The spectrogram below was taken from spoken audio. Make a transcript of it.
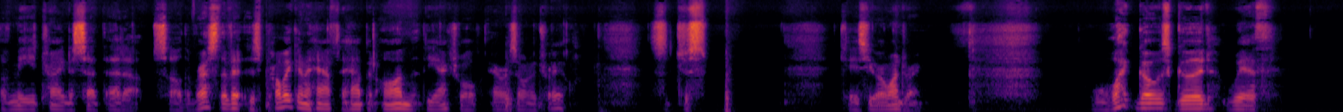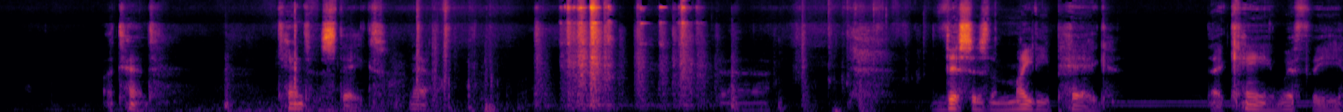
of me trying to set that up. So the rest of it is probably going to have to happen on the actual Arizona Trail. So just in case you are wondering. What goes good with a tent? Tent stakes. Now, uh, this is the mighty peg that came with the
